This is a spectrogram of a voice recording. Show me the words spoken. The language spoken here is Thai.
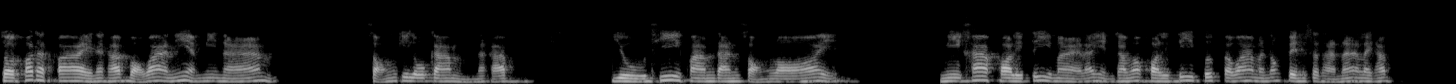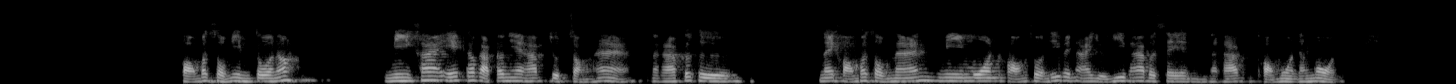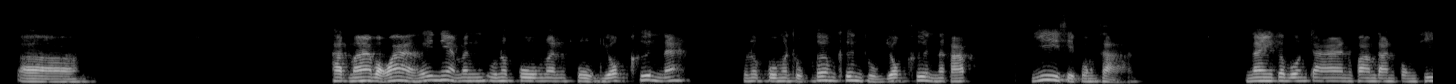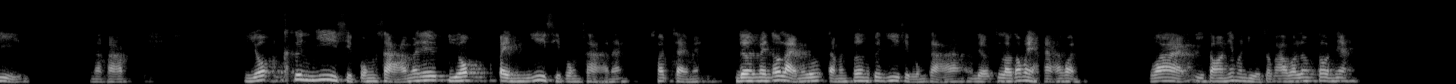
โจทย์ข้อถัดไปนะครับ บอกว่าเนี่ยมีน้ำสองกิโลกรัมนะครับ อยู่ที่ความดันสองร้อยมีค่า quality มาแล้วเห็นคำว่า quality ปุ๊บแปลว่ามันต้องเป็นสถานะอะไรครับ ของผสมอิ่มตัวเนาะมีค่า x เท่ากับเท่านี้ครับ จุดสองห้านะครับ ก็คือ ในของผสมนั้นมีมวลของส่วนที่เป็น I อยู่ยี่ห้าเปอร์เซ็นตนะครับ ของมวลทั้งหมดเอ่อ ถัดมาบอกว่าเฮ้ยเนี่ยมันอุณหภูมิมันถูกยกขึ้นนะ อุณหภูมิมันถูกเพิ่มขึ้นถูกยกขึ้นนะครับยี่สิบองศา ในกระบวนการความดันคงที่นะครับ ยกขึ้นยี่สิบองศาไม่ได้ยกเป็นยี่สิบองศานะเข้าใจไหมเดินเป็นเท่าไหร่ไม่รู้แต่มันเพิ่มขึ้นยี่สิบองศา เดี๋ยวเราต้องไปหาก่อน ว่าอีตอนที่มันอยู่สภาวะเริ่มต้นเนี่ย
